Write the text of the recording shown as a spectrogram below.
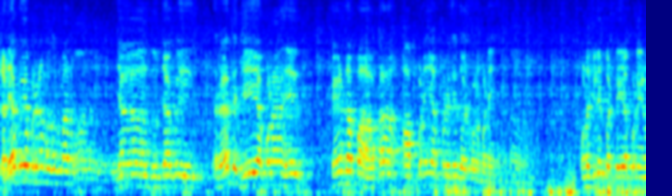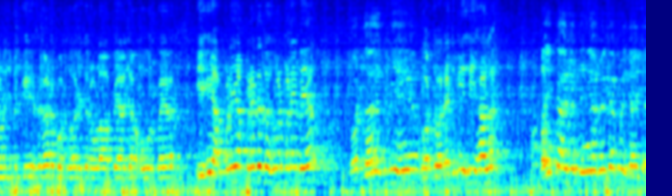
ਲੜਿਆ ਕੋਈ ਆਪਣੇ ਨਾਲ ਮੁਸਲਮਾਨ? ਜਾਂ ਦੂਜਾ ਕੋਈ ਰਹਿ ਤੇ ਜੇ ਆਪਣਾ ਇਹ ਕਹਿਣ ਦਾ ਭਾਵ ਤਾਂ ਆਪਣੇ ਆਪਣੇ ਦੇ ਦੁਸ਼ਮਣ ਬਣੇ। ਹੁਣ ਜਿਹੜੇ ਵੱਡੇ ਆਪਣੇ ਹੁਣ ਜਿਵੇਂ ਕੇਸਗੜ੍ਹ ਗੁਰਦੁਆਰੇ ਚ ਰੌਲਾ ਪਿਆ ਜਾਂ ਹੋਰ ਪਿਆ ਇਹ ਆਪਣੇ ਆਪਣੇ ਦੇ ਦੁਸ਼ਮਣ ਬਣੇ ਪਏ ਆ। ਗੁਰਦਾਰੇ ਚ ਵੀ ਇਹ ਆ। ਗੁਰਦੁਆਰਿਆਂ 'ਚ ਵੀ ਇਹੀ ਹਾਲ ਆ। ਘਰ ਦੇ ਦੁਨੀਆ ਵੇ ਕੇ ਭਈਆ ਜਾ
